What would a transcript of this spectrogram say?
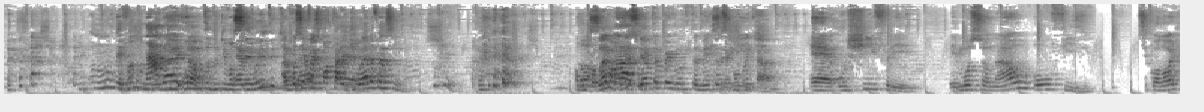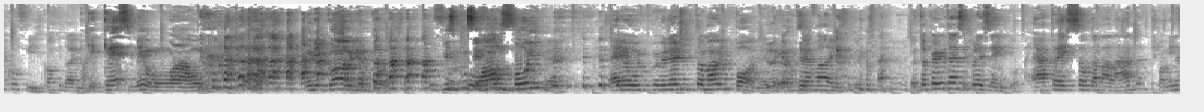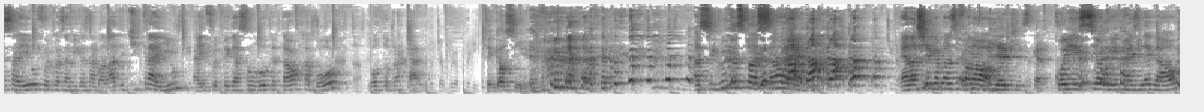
Não levando nada Não, em então, conta do que você... é muito Aí você faz uma cara de uela e faz assim, por quê? Algum Nossa, problema com Ah, isso? tem outra pergunta também que é o Seria seguinte: complicado. é o chifre emocional ou físico? Psicológico ou físico? Qual que dói mais? Porque cresce mesmo um, um unicórnio, pô. O físico viu um um boi... É o o melhor de tomar o em pó, né? Daqui a pouco você vai falar isso. viu? Eu tô perguntando assim, por exemplo, é a traição da balada. Tipo, a mina saiu, foi com as amigas na balada e te traiu. Aí foi pegação louca e tal, acabou, voltou pra casa. Sem calcinha. A segunda situação é. Ela chega pra você e fala, ó, conheci alguém mais legal,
